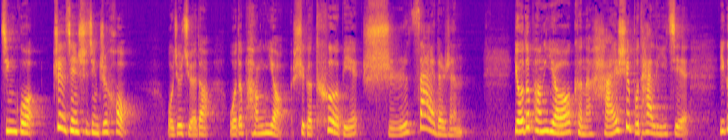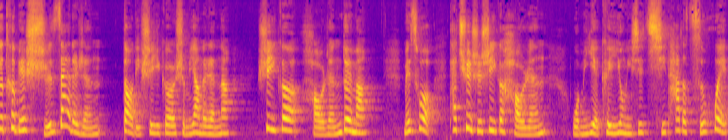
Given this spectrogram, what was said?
经过这件事情之后，我就觉得。我的朋友是个特别实在的人，有的朋友可能还是不太理解，一个特别实在的人到底是一个什么样的人呢？是一个好人，对吗？没错，他确实是一个好人。我们也可以用一些其他的词汇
